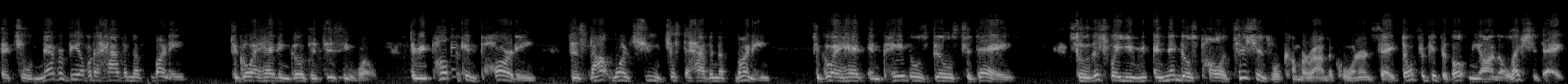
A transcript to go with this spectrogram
that you'll never be able to have enough money to go ahead and go to Disney World. The Republican Party does not want you just to have enough money to go ahead and pay those bills today so this way you, and then those politicians will come around the corner and say, don't forget to vote me on election day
